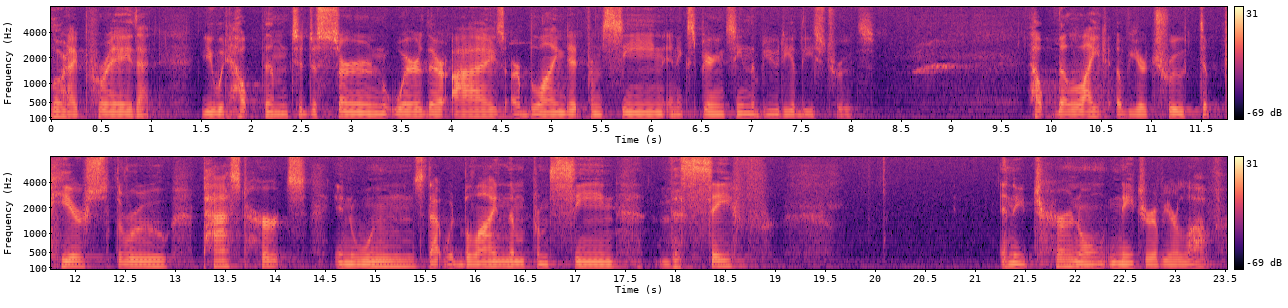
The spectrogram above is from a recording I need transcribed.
Lord, I pray that you would help them to discern where their eyes are blinded from seeing and experiencing the beauty of these truths. Help the light of your truth to pierce through past hurts and wounds that would blind them from seeing the safe and eternal nature of your love.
